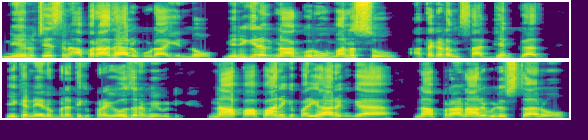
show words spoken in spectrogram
నేను చేసిన అపరాధాలు కూడా ఎన్నో. విరిగిన నా గురువు మనస్సు అతకడం సాధ్యం కాదు. ఇక నేను బ్రతికి ప్రయోజనమేమిటి నా పాపానికి పరిహారంగా నా ప్రాణాలు విడుస్తాను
